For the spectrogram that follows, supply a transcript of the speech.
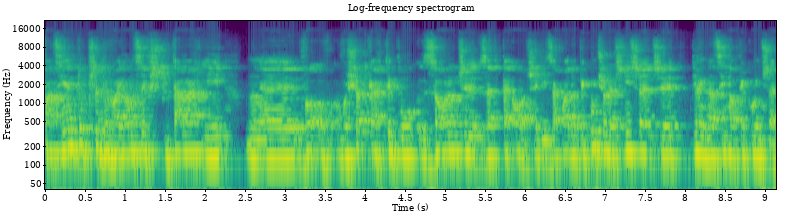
pacjentów przebywających w szpitalach i w, w ośrodkach typu ZOL czy ZPO, czyli zakłady opiekuńczo-lecznicze czy pielęgnacyjno-opiekuńcze.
